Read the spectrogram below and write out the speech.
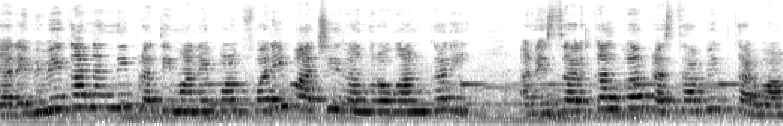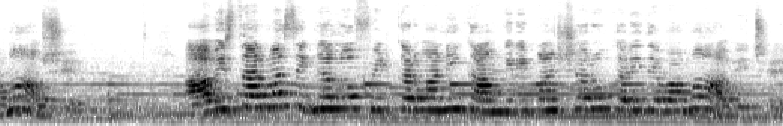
ત્યારે વિવેકાનંદની પ્રતિમાને પણ ફરી પાછી રંગરોગાન કરી અને સર્કલ પર પ્રસ્થાપિત કરવામાં આવશે. આ વિસ્તારમાં સિગ્નલો ફિટ કરવાની કામગીરી પણ શરૂ કરી દેવામાં આવી છે.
